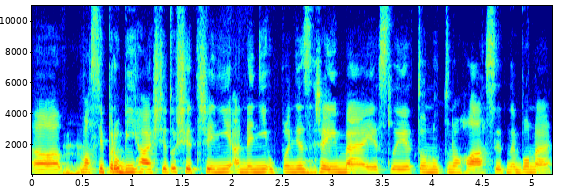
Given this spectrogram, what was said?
uh, mm-hmm. vlastně probíhá ještě to šetření a není úplně zřejmé, jestli je to nutno hlásit nebo ne.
